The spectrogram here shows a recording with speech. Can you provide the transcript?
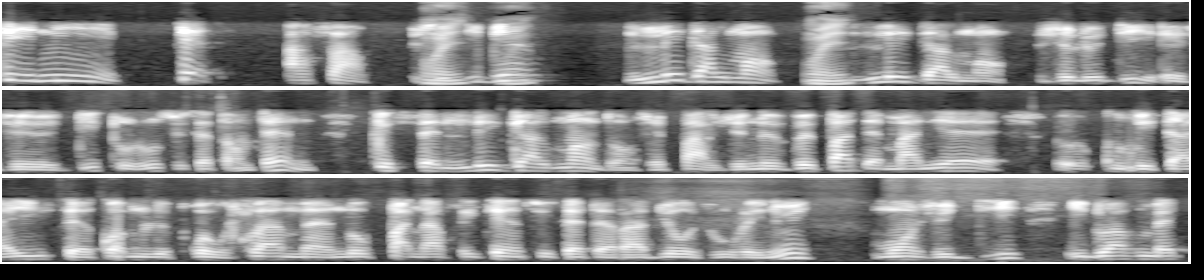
tenir tête à ça. Je dis bien légalement, légalement, je le dis et je dis toujours sur cette antenne que c'est légalement dont je parle. Je ne veux pas des manières euh, comme le proclament nos panafricains sur cette radio jour et nuit. Moi, je dis, ils doivent mettre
